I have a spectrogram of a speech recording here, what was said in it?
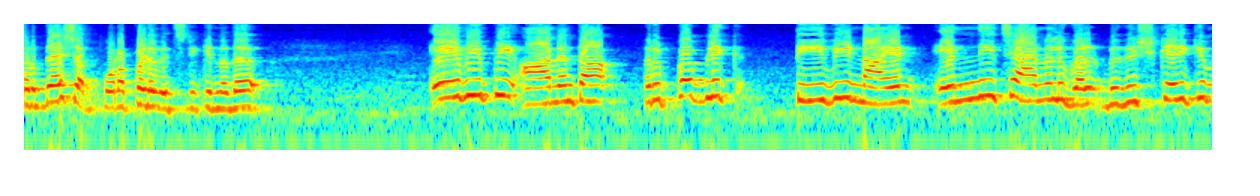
നിർദ്ദേശം പുറപ്പെടുവിച്ചിരിക്കുന്നത്. A B P Ananda Republic T V nine എന്നീ ചാനലുകൾ ബഹിഷ്കരിക്കും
